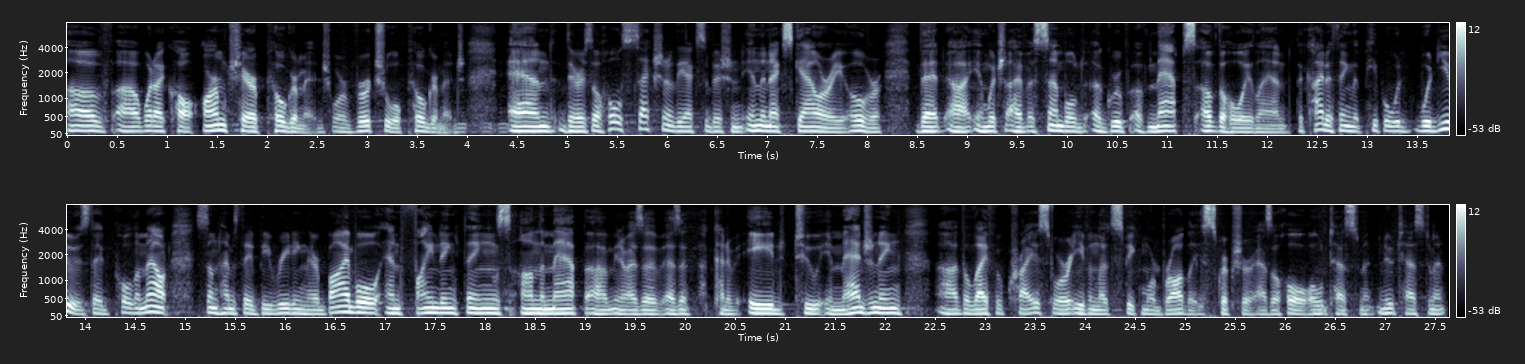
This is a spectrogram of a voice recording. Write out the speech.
of uh, what I call armchair pilgrimage or virtual pilgrimage. Mm-hmm. And there's a whole section of the exhibition in the next gallery over that, uh, in which I've assembled a group of maps of the Holy Land, the kind of thing that people would, would use. They'd pull them out. Sometimes they'd be reading their Bible and finding things on the map, um, you know, as a, as a kind of aid to imagining uh, the life of Christ, or even, let's speak more broadly, Scripture as a whole, Old Testament, New Testament.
